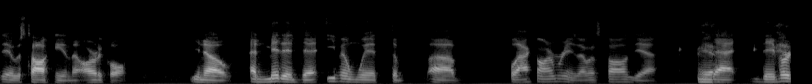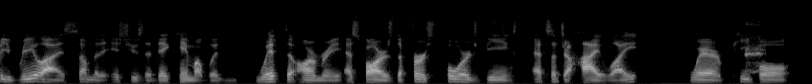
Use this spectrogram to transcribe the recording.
it was talking in the article, you know, admitted that even with the uh, Black Armory, is that what it's called? Yeah. yeah. That they've already realized some of the issues that they came up with with the armory as far as the first forge being at such a high light where people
